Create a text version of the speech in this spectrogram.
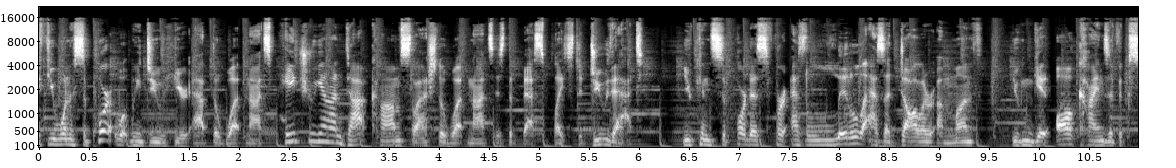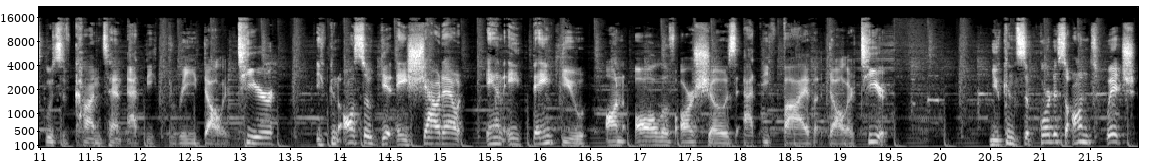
If you want to support what we do here at The Whatnauts, patreon.com slash The Whatnauts is the best place to do that. You can support us for as little as a dollar a month. You can get all kinds of exclusive content at the $3 tier. You can also get a shout out and a thank you on all of our shows at the $5 tier. You can support us on Twitch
